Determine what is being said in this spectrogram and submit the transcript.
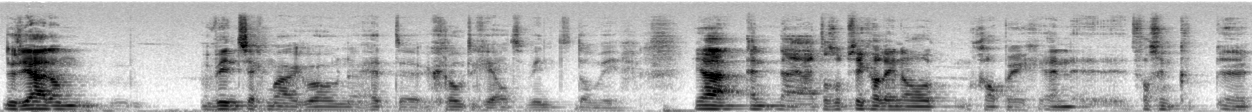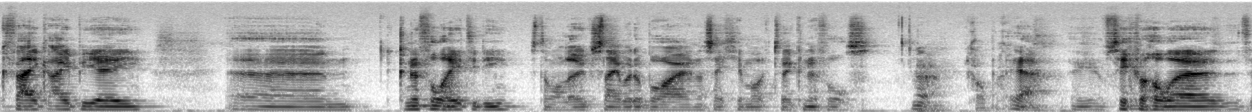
Dus ja, dan wint zeg maar gewoon eh, het eh, grote geld, wint dan weer. Ja, en nou ja, het was op zich alleen al grappig. En eh, het was een eh, kwijk IPA. Ehm, knuffel heette die. Is dan wel leuk. Sta je bij de bar en dan zeg je, mag ik twee knuffels? Ja, grappig. Ja, op zich wel... eh, het,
